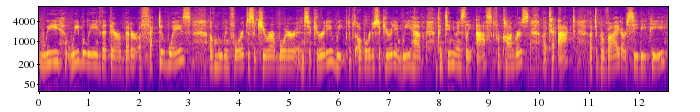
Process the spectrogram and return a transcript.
we we believe that there are better effective ways of moving forward to secure our border and security, we, our border security, and we have continuously asked for Congress uh, to act uh, to provide our CBP,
